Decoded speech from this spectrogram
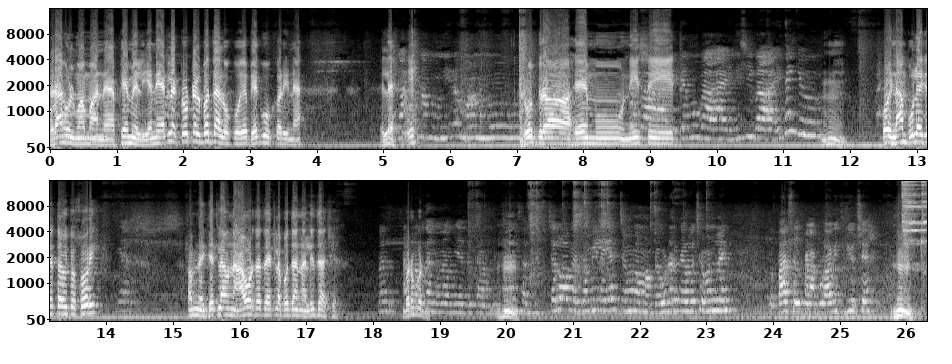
રાહુલ મામા અને ફેમિલી અને એટલે ટોટલ બધા લોકો એ ભેગું કરીને એટલે એ રુદ્ર હેમુ નિશિત. હમ કોઈ નામ ભૂલાઈ જતા હોય તો સોરી. અમને જેટલાને આવડતા હતા એટલા બધાના લીધા છે બરોબર ને? અમને. હમ. ચલો હવે જમી લઈએ જમવામાં આપણે ઓર્ડર કર્યો છે ઓનલાઈન તો પાર્સલ પણ આપણું આવી જ ગયું છે હમ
